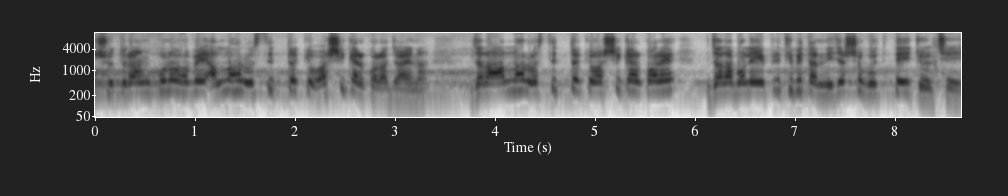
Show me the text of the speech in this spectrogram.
সুতরাং কোনোভাবে আল্লাহর অস্তিত্বকে অস্বীকার করা যায় না। যারা আল্লাহর অস্তিত্বকে অস্বীকার করে, যারা বলে এই পৃথিবী তার নিজস্ব গতিতেই চলছে,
